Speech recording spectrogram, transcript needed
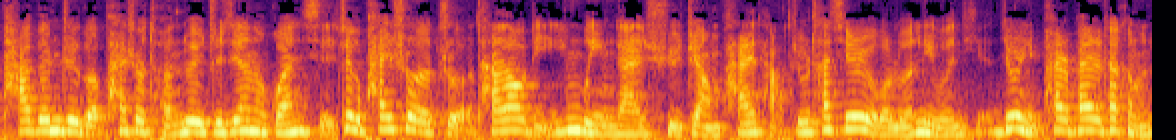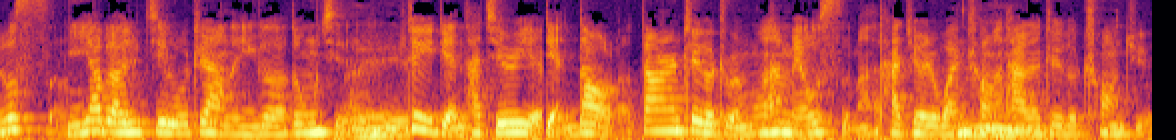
它跟这个拍摄团队之间的关系。这个拍摄者他到底应不应该去这样拍他？就是他其实有个伦理问题，就是你拍着拍着他可能就死了，你要不要去记录这样的一个东西？这一点他其实也点到了。当然这个。主人公他没有死嘛，他确实完成了他的这个创举，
